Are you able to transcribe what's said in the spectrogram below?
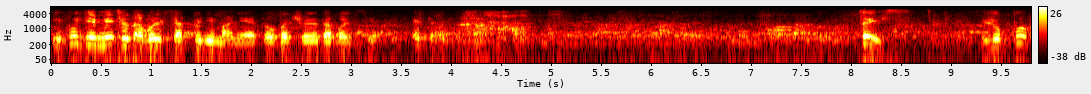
и будем иметь удовольствие от понимания этого, большое удовольствие. Это То есть, любовь,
